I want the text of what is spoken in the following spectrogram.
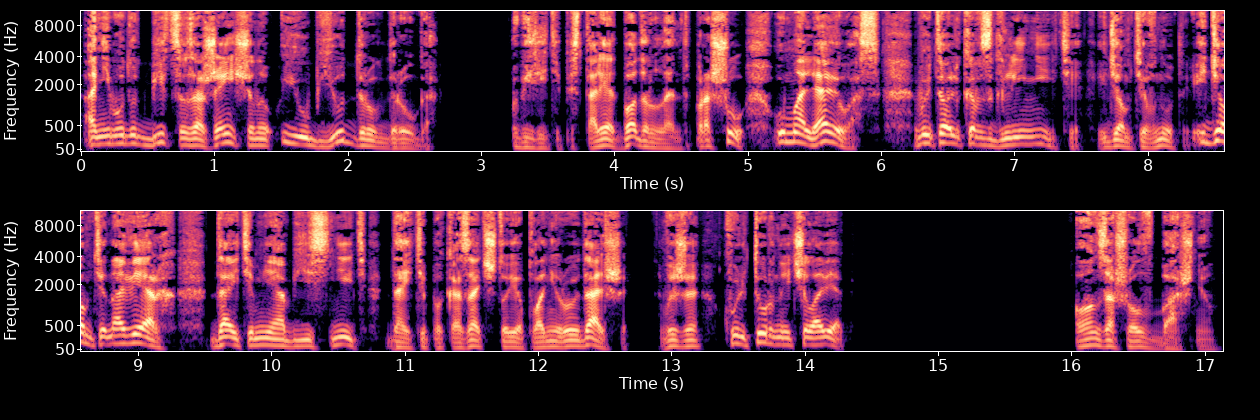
Они будут биться за женщину и убьют друг друга. Уберите пистолет, Боденленд, прошу, умоляю вас. Вы только взгляните. Идемте внутрь, идемте наверх. Дайте мне объяснить, дайте показать, что я планирую дальше. Вы же культурный человек. Он зашел в башню.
